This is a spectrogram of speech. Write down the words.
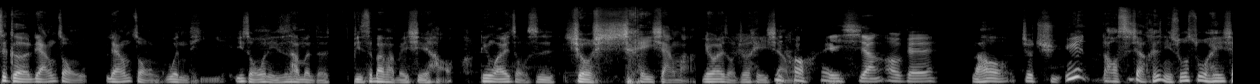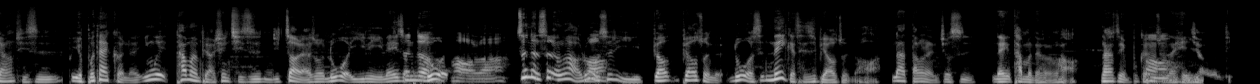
这个两种两种问题，一种问题是他们的比赛办法没写好，另外一种是就黑箱嘛，另外一种就是黑箱嘛。哦黑箱，OK，然后就去，因为老实讲，可是你说做黑箱其实也不太可能，因为他们表现其实你照理来说，如果以你那种真的如果很好了，真的是很好，如果是以标标准的，如果是那个才是标准的话，那当然就是那他们的很好，那这也不可能存在哦黑箱问题。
